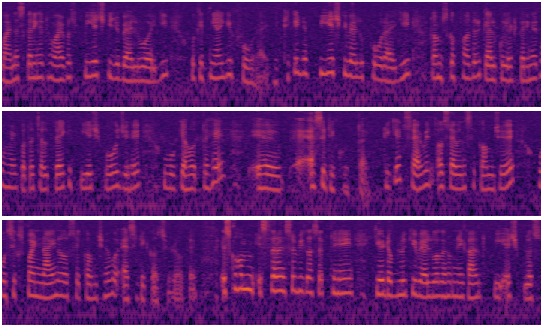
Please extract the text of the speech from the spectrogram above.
माइनस करेंगे तो हमारे पास पी एच की जो वैल्यू आएगी, वो कितनी आएगी? फोर आएगी, ठीक है? जब पी एच की वैल्यू फोर आएगी तो हम इसको फर्दर कैलकुलेट करेंगे तो हमें पता चलता है कि पी एच फोर जो है, वो क्या होता है एसिडिक होता है, ठीक है? सेवन और सेवन से कम जो है वो सिक्स पॉइंट नाइन और उससे कम जो है वो एसिडिक कंसिडर होते हैं। इसको हम इस तरह से भी कर सकते हैं के डब्ल्यू की वैल्यू अगर हम निकालें तो P H plus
